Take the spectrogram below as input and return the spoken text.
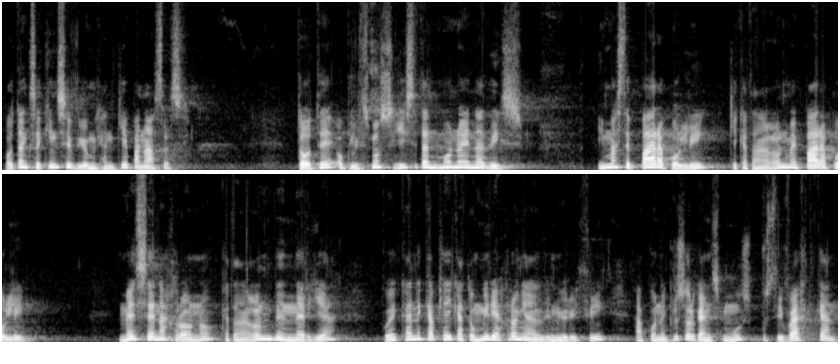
όταν ξεκίνησε η βιομηχανική επανάσταση. Τότε ο πληθυσμός της γης ήταν μόνο ένα δις. Είμαστε πάρα πολλοί και καταναλώνουμε πάρα πολύ. Μέσα σε ένα χρόνο καταναλώνουμε την ενέργεια που έκανε κάποια εκατομμύρια χρόνια να δημιουργηθεί από νεκρούς οργανισμούς που στηβάχτηκαν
